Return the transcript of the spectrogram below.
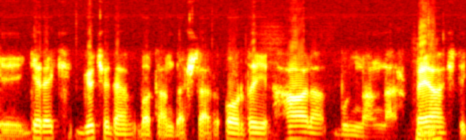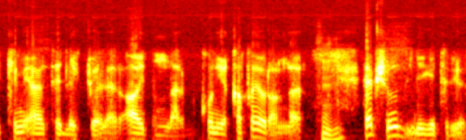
e, gerek göç eden vatandaşlar, orada hala bulunanlar veya işte kimi entelektüeller, aydınlar, bu konuya kafa yoranlar Hı hı. hep şunu dile getiriyor.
